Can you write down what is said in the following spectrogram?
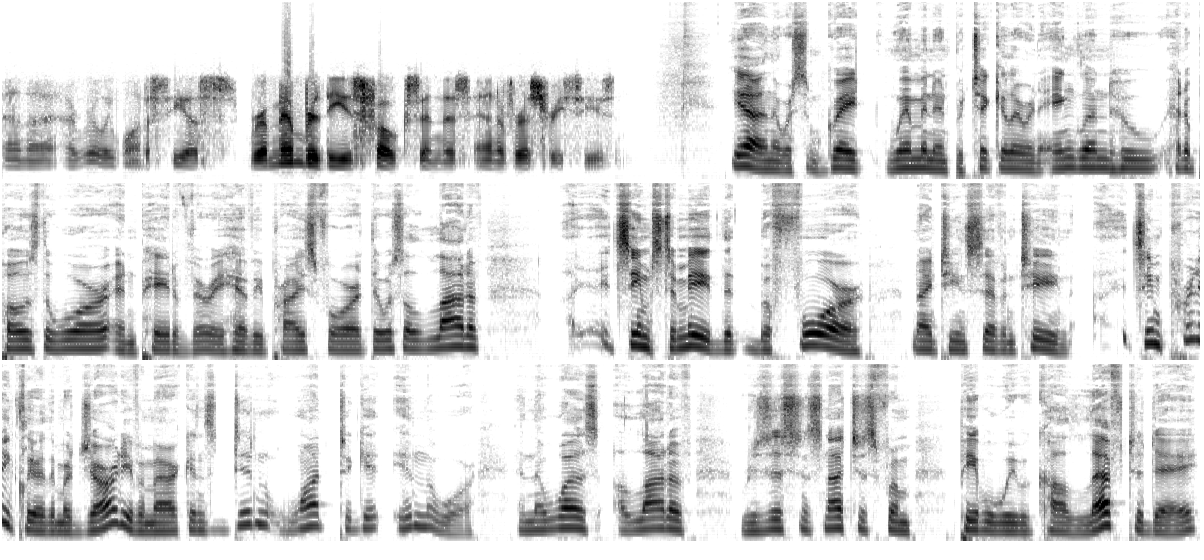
And I, I really want to see us remember these folks in this anniversary season. Yeah, and there were some great women in particular in England who had opposed the war and paid a very heavy price for it. There was a lot of, it seems to me that before 1917, it seemed pretty clear the majority of Americans didn't want to get in the war. And there was a lot of resistance, not just from people we would call left today,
